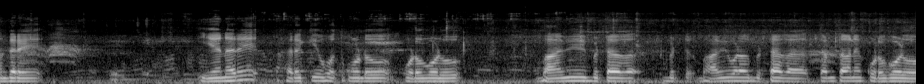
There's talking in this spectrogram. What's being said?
ಅಂದರೆ ಏನಾರೇ ಹರಕೆ ಹೊತ್ಕೊಂಡು ಕೊಡಗಳು, ಬಾವಿ ಬಿಟ್ಟಾಗ ಬಿಟ್ಟು, ಬಾವಿ ಒಳಗೆ ಬಿಟ್ಟಾಗ ತನ್ನ ತಾನೇ ಕೊಡಗಳು,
